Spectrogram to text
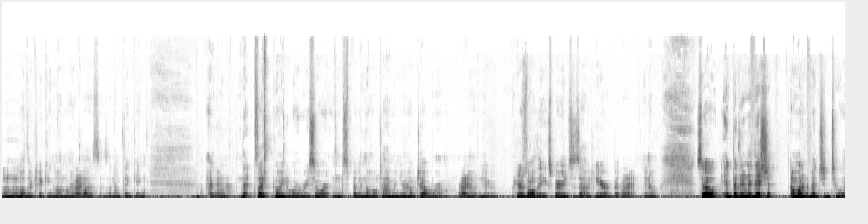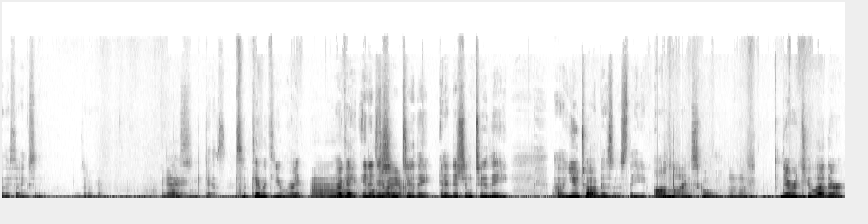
Mhm. while they're taking online Right. classes. And I'm thinking, I, Yeah. that's like going to a resort and spending the whole time in your hotel room. You Right. know, you- here's all the experiences out here, but Right. you know. So, but in addition, I wanted to mention two other things. And is it okay? I guess. Yes, it's okay with you, right? Ah, Okay. In we'll see what they addition to the in addition to the uh, Utah business, the online school, Mhm. there are two other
